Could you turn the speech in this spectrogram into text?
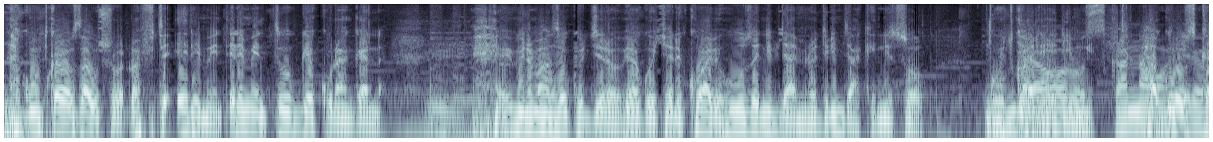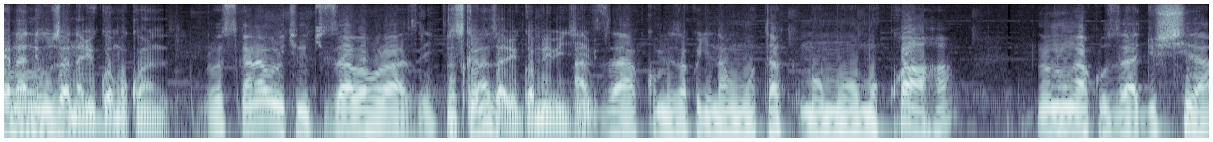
ntabwo umutwaro bazawushobora bafite element. Element ubwe kurangana. Ibintu bamaze kugeraho biragoye cyane ko wabihuza n'ibya melody n'ibya keniso ngo Ongeraho rimwe. Ahubwo rosikana ni we uzanabigwamo kwanza rusikana buri kintu kizabaho urazi. Rosikana azabigwamo ibigiye azakomeza kugenda mu kwaha. None umwaka uzajya ushira.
